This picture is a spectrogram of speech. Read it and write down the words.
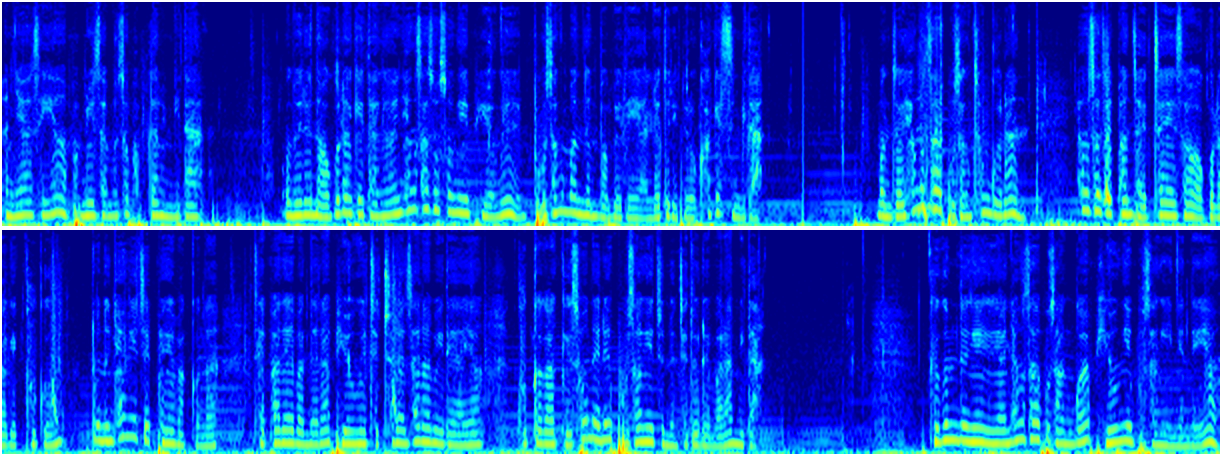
안녕하세요. 법률사무소 법담입니다. 오늘은 억울하게 당한 형사소송의 비용을 보상받는 법에 대해 알려드리도록 하겠습니다. 먼저 형사보상 청구란 형사재판 절차에서 억울하게 구금 또는 형의 집행을 받거나 재판을 받느라 비용을 지출한 사람에 대하여 국가가 그 손해를 보상해주는 제도를 말합니다. 구금 등에 의한 형사보상과 비용의 보상이 있는데요.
